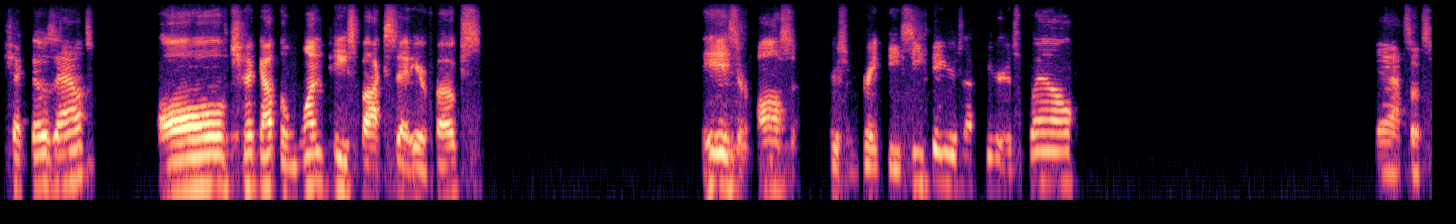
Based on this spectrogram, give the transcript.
Check those out. Oh, check out the One Piece box set here, folks. These are awesome. There's some great DC figures up here as well. Yeah, so it's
